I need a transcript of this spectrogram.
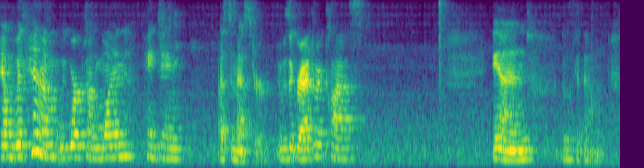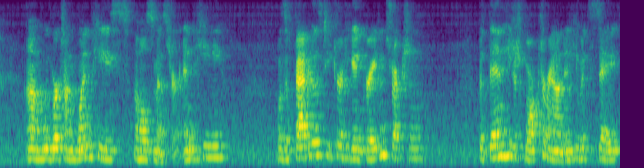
and with him, we worked on one painting a semester. It was a graduate class. And look at that one. Um, we worked on one piece the whole semester. And he was a fabulous teacher. He gave great instruction. But then he just walked around and he would say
